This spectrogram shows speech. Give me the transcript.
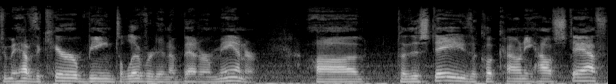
to have the care being delivered in a better manner. Uh, to this day, the Cook County House Staff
